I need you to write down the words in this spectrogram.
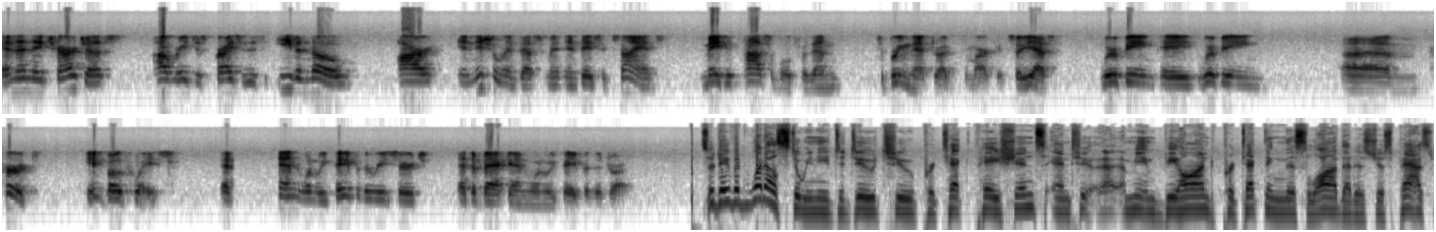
And then they charge us outrageous prices, even though our initial investment in basic science made it possible for them to bring that drug to market. So, yes, we're being paid, we're being um, hurt in both ways. And when we pay for the research, at the back end when we pay for the drug. So, David, what else do we need to do to protect patients and to, uh, I mean, beyond protecting this law that has just passed,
